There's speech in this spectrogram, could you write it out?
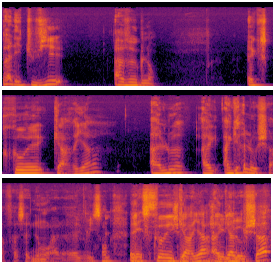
palétuvier aveuglant. Excoecaria agalocha, enfin c'est le nom ahurissant. Excoecaria agalocha,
